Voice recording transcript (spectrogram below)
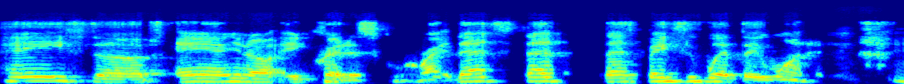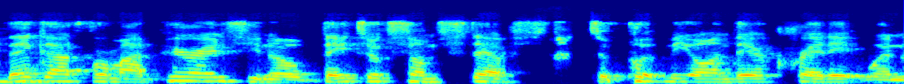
pay stubs and you know a credit score right? That's that that's basically what they wanted. Mm-hmm. thank god for my parents you know they took some steps to put me on their credit when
